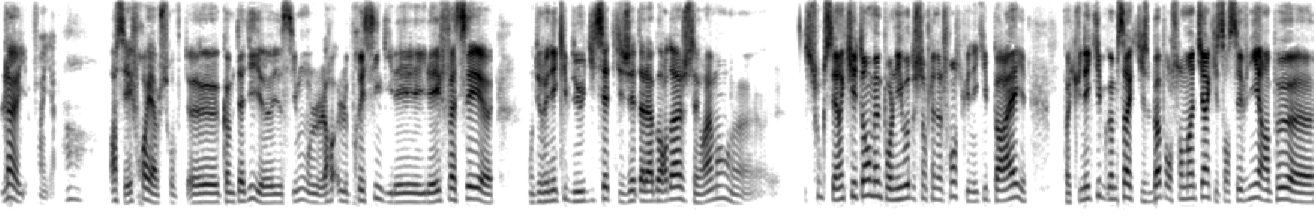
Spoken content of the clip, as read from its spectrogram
Là, il- enfin, il y a. Oh, oh, c'est effroyable, je trouve. Euh, comme tu as dit, euh, Simon, le, le pressing, il est, il est effacé. euh, on dirait une équipe de U17 qui se jette à l'abordage. C'est vraiment. euh, je trouve que c'est inquiétant, même pour le niveau de championnat de France, qu'une équipe pareille, enfin qu'une équipe comme ça qui se bat pour son maintien, qui est censée venir un peu,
